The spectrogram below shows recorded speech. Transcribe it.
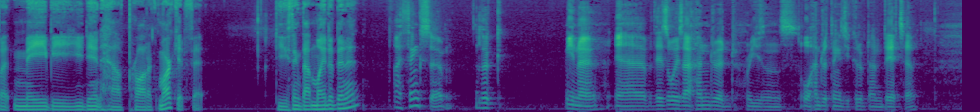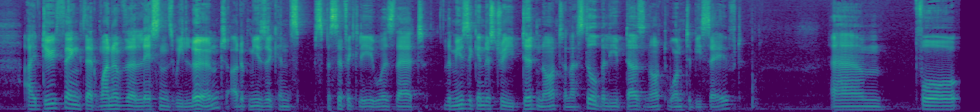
but maybe you didn't have product market fit. Do you think that might have been it? I think so. Look, you know, uh, there's always a hundred reasons or a hundred things you could have done better. I do think that one of the lessons we learned out of music and sp- specifically was that the music industry did not, and I still believe does not, want to be saved. Um, for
